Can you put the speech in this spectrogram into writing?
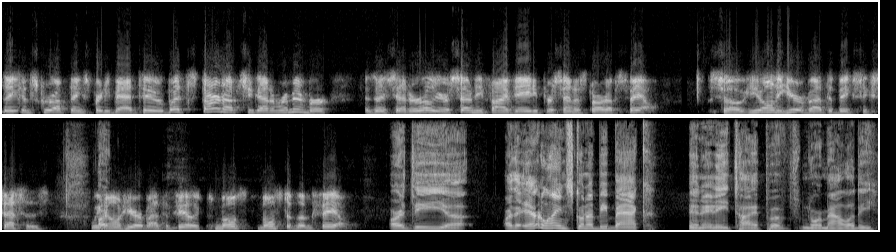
they can screw up things pretty bad too. But startups, you got to remember, as I said earlier, seventy five to eighty percent of startups fail. So you only hear about the big successes. We Are, don't hear about the failures. Most most of them fail. Are the uh, are the airlines going to be back in any type of normality?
